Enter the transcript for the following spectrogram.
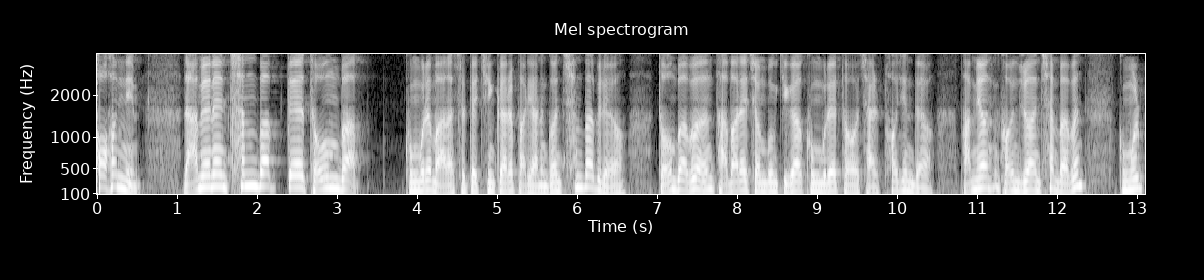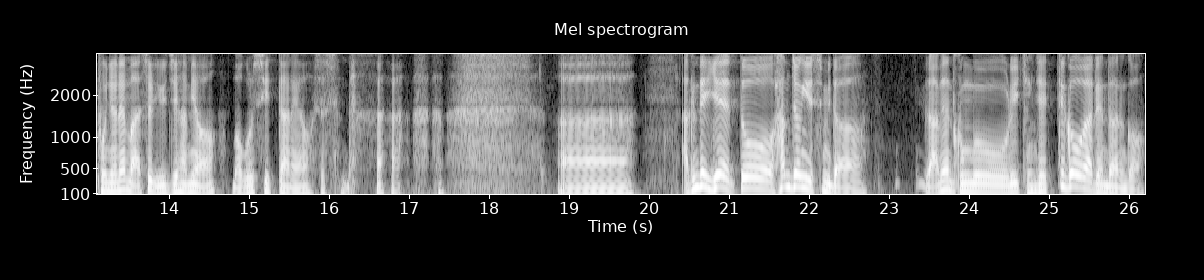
허헌님, 라면엔 찬밥 대 더운 밥. 국물에 말았을 때 진가를 발휘하는 건 찬밥이래요. 더운 밥은 밥 안의 전분기가 국물에 더 잘 퍼진대요. 반면 건조한 찬밥은 국물 본연의 맛을 유지하며 먹을 수 있다네요. 하셨습니다. 아, 아, 근데 이게 또 함정이 있습니다. 라면 국물이 굉장히 뜨거워야 된다는 거.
